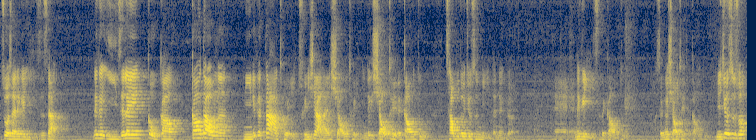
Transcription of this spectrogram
坐在那个椅子上，那个椅子嘞够高，高到呢你那个大腿垂下来，小腿你那个小腿的高度，差不多就是你的那个，哎那个椅子的高度，整个小腿的高度。也就是说，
